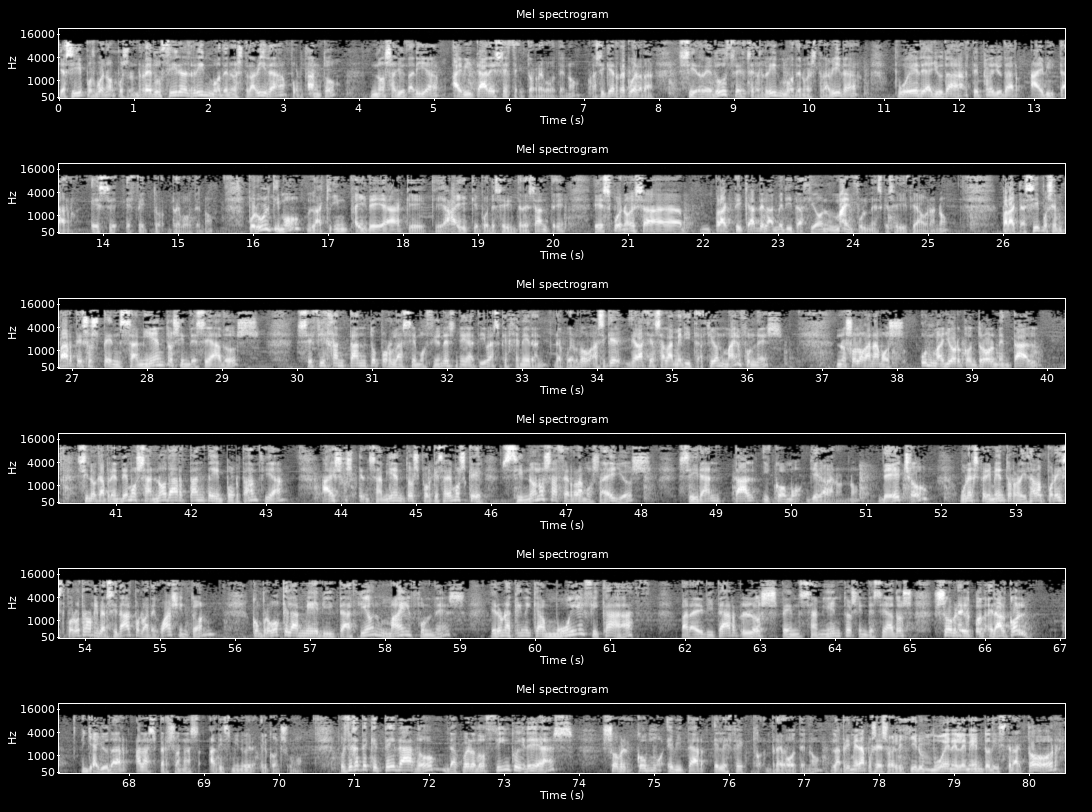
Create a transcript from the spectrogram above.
Y así, pues bueno, pues reducir el ritmo de nuestra vida, por tanto, nos ayudaría a evitar ese efecto rebote, ¿no? Así que recuerda, si reduces el ritmo de nuestra vida, puede ayudar, te puede ayudar a evitar ese efecto rebote, ¿no? Por último, la quinta idea que, que hay, que puede ser interesante, es, bueno, esa práctica de la meditación mindfulness que se dice ahora, ¿no? Para que así, pues en parte, esos pensamientos indeseados, se fijan tanto por las emociones negativas que generan, ¿de acuerdo? Así que gracias a la meditación mindfulness, no solo ganamos un mayor control mental, sino que aprendemos a no dar tanta importancia a esos pensamientos porque sabemos que si no nos aferramos a ellos, se irán tal y como llegaron, ¿no? De hecho, un experimento realizado por, por otra universidad, por la de Washington, comprobó que la meditación mindfulness era una técnica muy eficaz para evitar los pensamientos indeseados sobre el, el alcohol y ayudar a las personas a disminuir el consumo. Pues fíjate que te he dado, de acuerdo, cinco ideas sobre cómo evitar el efecto rebote, ¿no? La primera, pues eso, elegir un buen elemento distractor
